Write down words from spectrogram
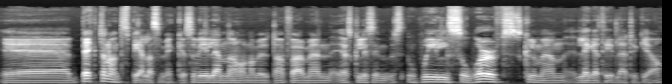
eh, Becton har inte spelat så mycket så vi lämnar honom utanför. Men jag skulle säga Wills och Worths skulle man lägga till där tycker jag.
